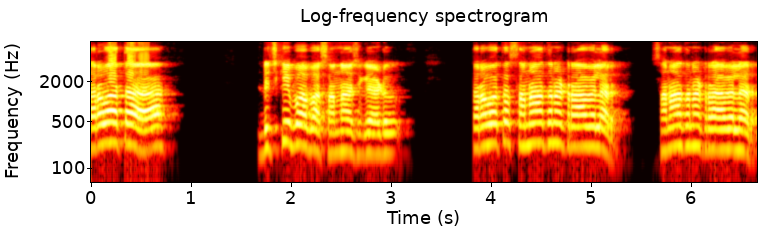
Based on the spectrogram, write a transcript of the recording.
తర్వాత డిచ్కీ బాబా సన్నాసిగాడు తర్వాత సనాతన ట్రావెలర్ సనాతన ట్రావెలర్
